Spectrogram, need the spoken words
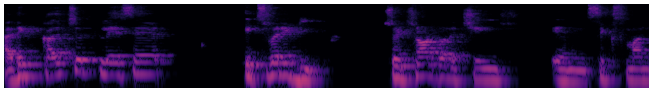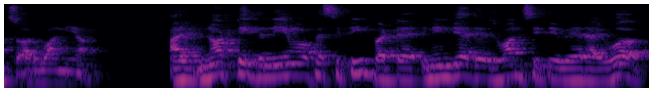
I think culture plays a. It's very deep, so it's not going to change in six months or one year. I'll not take the name of a city, but uh, in India, there's one city where I work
